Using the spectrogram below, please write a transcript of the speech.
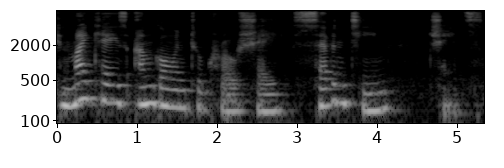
in my case, I'm going to crochet 17 chains.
